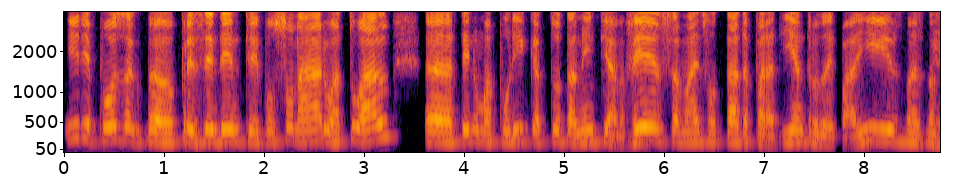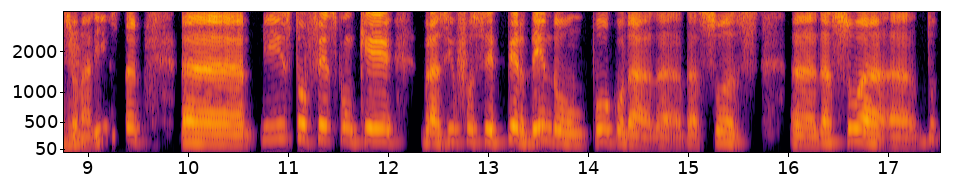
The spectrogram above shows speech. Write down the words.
e depois o presidente Bolsonaro atual uh, tem uma política totalmente avessa, mais voltada para dentro do país, mais uhum. nacionalista, uhum. uh, e isto fez com que o Brasil fosse perdendo um pouco da, da, das suas da sua do,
